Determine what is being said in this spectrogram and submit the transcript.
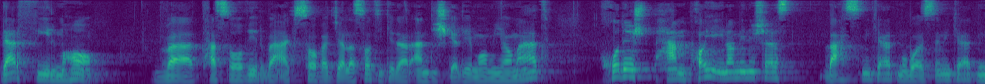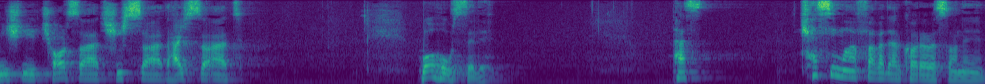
در فیلم ها و تصاویر و عکس و جلساتی که در اندیشکده ما میآمد خودش همپای اینا می نشست بحث می‌کرد مباحثه می‌کرد میشنید. چهار ساعت 6 ساعت 8 ساعت. با حوصله. پس کسی موفقه در کار رسانه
